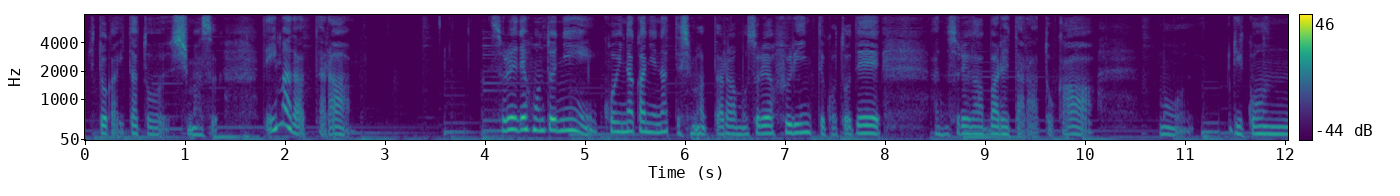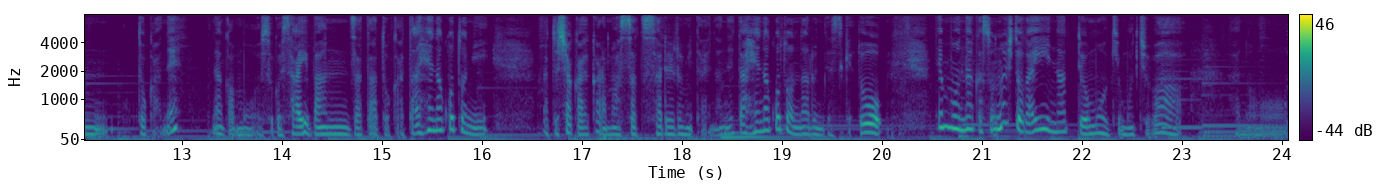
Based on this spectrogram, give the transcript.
人がいたとします。で今だったらそれで本当に恋仲になってしまったらもうそれは不倫ってことであのそれがバレたらとかもう離婚とかねなんかもうすごい裁判沙汰とか大変なことにあと社会から抹殺されるみたいなね大変なことになるんですけどでもなんかその人がいいなって思う気持ちはあの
